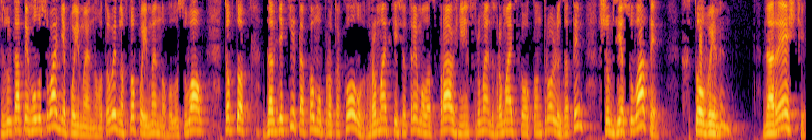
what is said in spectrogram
результати голосування поіменного, то видно, хто поіменно голосував. Тобто, завдяки такому протоколу громадськість отримала справжній інструмент громадського контролю за тим, щоб з'ясувати, хто винен. Нарешті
